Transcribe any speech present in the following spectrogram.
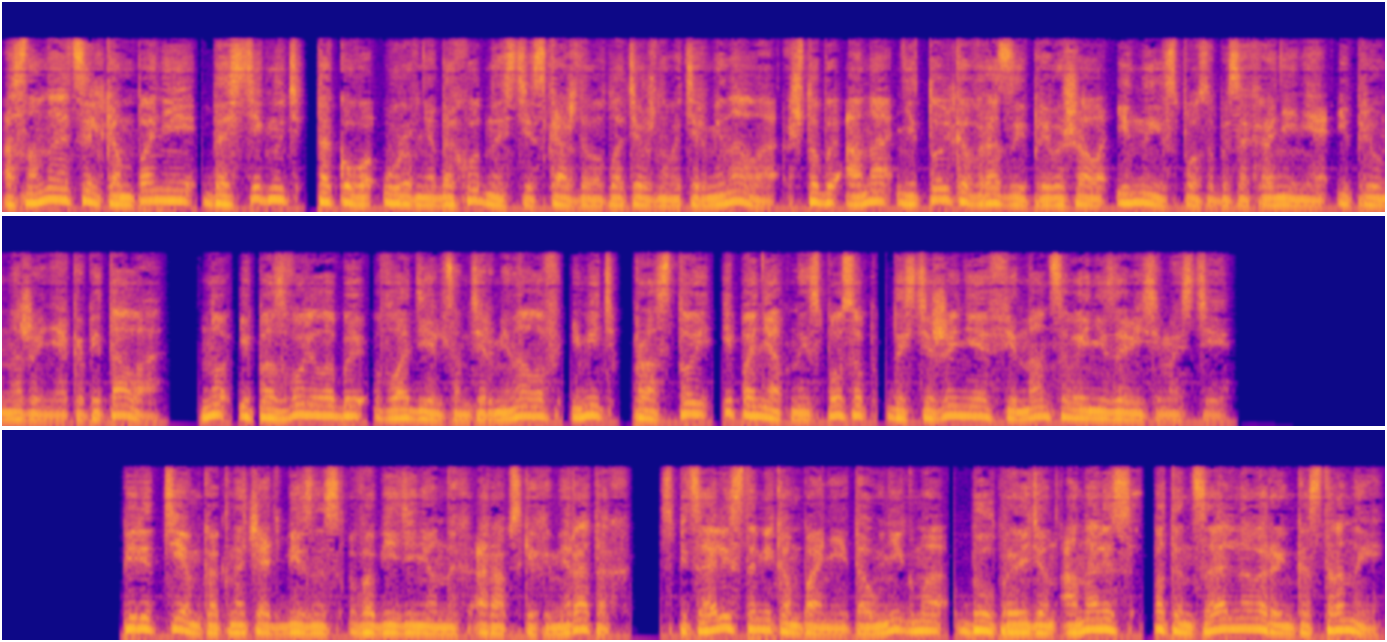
Основная цель компании – достигнуть такого уровня доходности с каждого платежного терминала, чтобы она не только в разы превышала иные способы сохранения и приумножения капитала, но и позволила бы владельцам терминалов иметь простой и понятный способ достижения финансовой независимости. Перед тем, как начать бизнес в Объединенных Арабских Эмиратах, специалистами компании Таунигма был проведен анализ потенциального рынка страны.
